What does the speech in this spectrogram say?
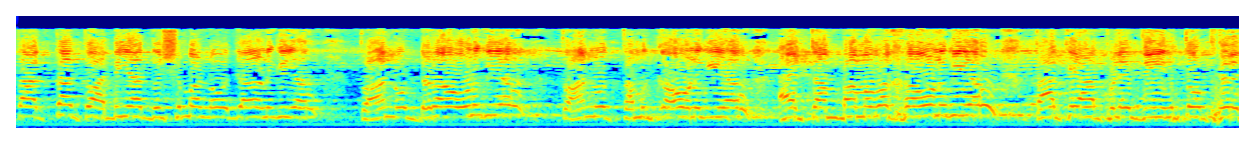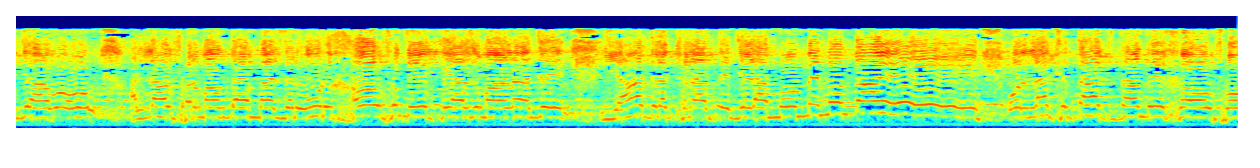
طاقت دشمن ہو جان گیا ڈراؤ گیا تمکاؤ گیا ایٹم بم وکھاؤ گیا تاکہ اپنے دین تو پھر جاؤ اللہ فرما ہے میں ضرور خوف دے کے آزمانا جے یاد رکھنا تے جڑا مومن ہوتا ہے وہ لکھ طاقت دے خوف ہو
